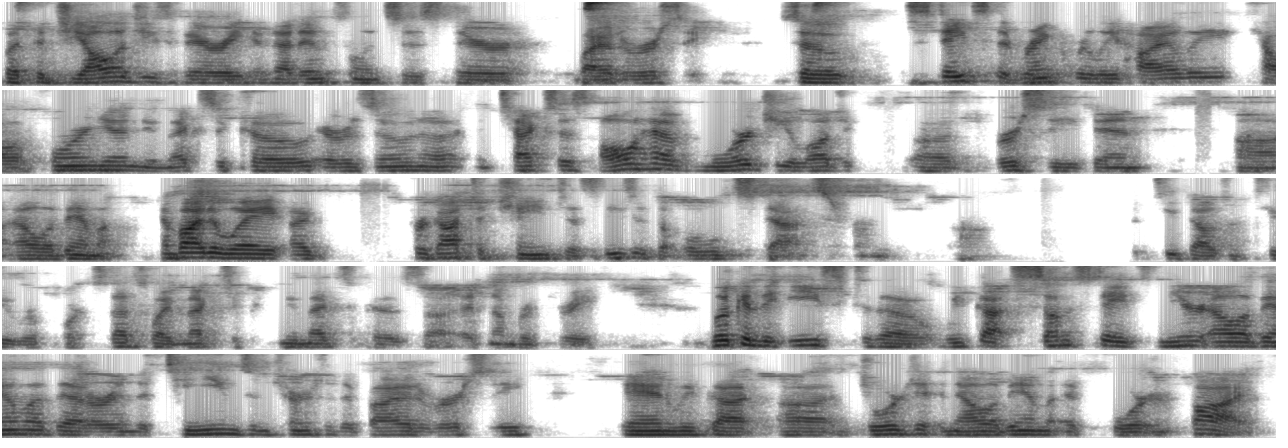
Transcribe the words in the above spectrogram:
but the geologies vary and that influences their biodiversity. So states that rank really highly, California, New Mexico, Arizona, and Texas, all have more geologic uh, diversity than uh, Alabama. And by the way, I forgot to change this. These are the old stats from um, the 2002 reports. That's why Mexico, New Mexico is uh, at number three. Look in the east, though. We've got some states near Alabama that are in the teens in terms of their biodiversity. And we've got uh, Georgia and Alabama at four and five.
